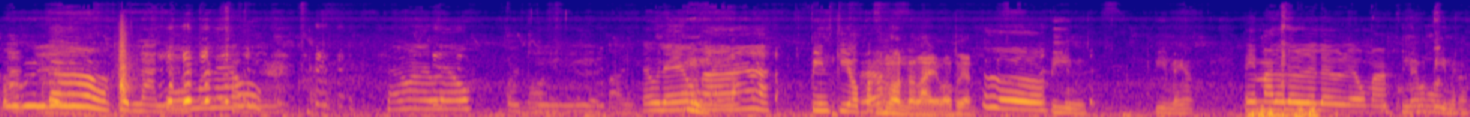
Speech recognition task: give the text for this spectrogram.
ขอบคุณค่ะ เป็นนานเยอะมาเร็ว ทำอันนี้นะ เร็วเร็ว โอ เคเร็วเร็วมาปีนเกลียวปะงอนอะไรวะเพื่อน เออปีน ปีนไหมอะไปมาเร็วเร็วเร็วเร็วมาคุณแม่ว่าปีนไหมครับ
